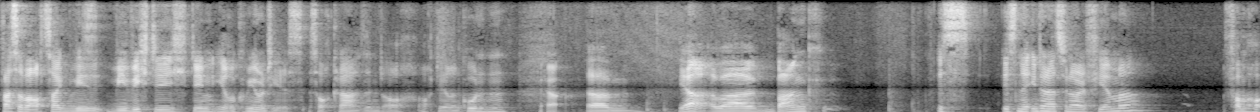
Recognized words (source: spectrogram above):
Was aber auch zeigt, wie, wie wichtig denen ihre Community ist. Ist auch klar, sind auch, auch deren Kunden. Ja. Ähm, ja, aber Bank ist, ist eine internationale Firma vom,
